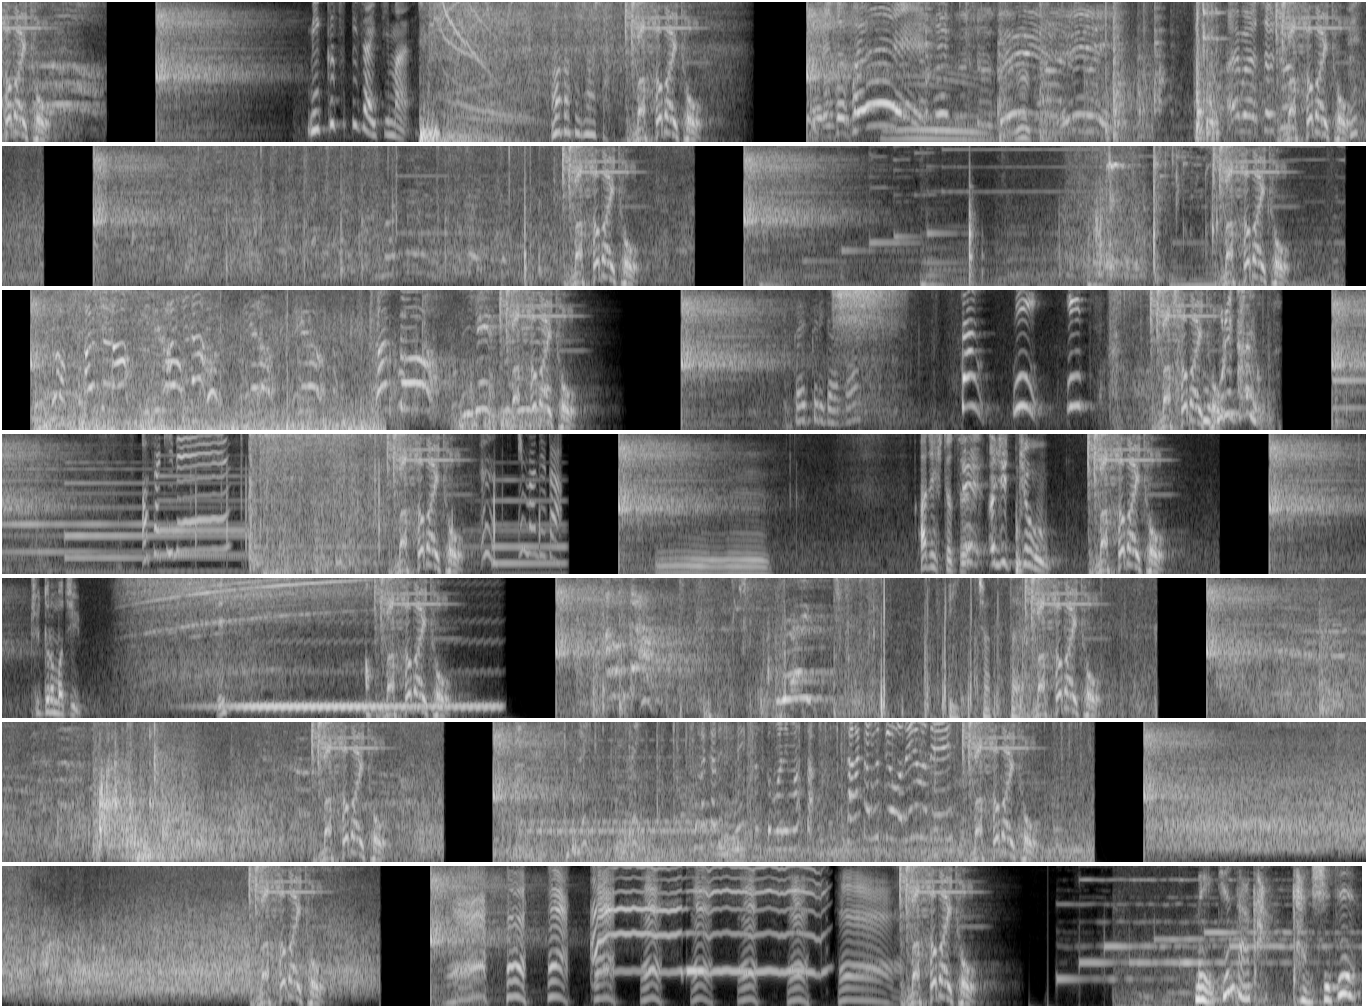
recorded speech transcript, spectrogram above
ハバイト。ミックスピザ1枚。お待たせしました。マッハバイト。いらっしゃいませはい、いらっしゃいませマッハバイト。マッハバイト。マッハバイトマッハバイトごゆっくりどうぞ。321マッハバイト。俺かよ。お先です。マッハバイト。うん今出た。味一つ。え、味ちょマッハバイト。中トロ待ち。マッハバイト行っちゃったよ。マッハバイト。マッハバイト。はいはい。田中ですね。かしこまりました。田中部長お電話です。マッハバイト。マッハバイト。マッハバイト每天打卡看世界。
